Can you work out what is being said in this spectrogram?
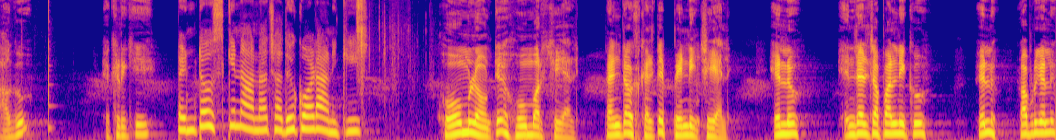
ఆగు. ఎక్కడికి? పెంటోస్కి నాన్న చదువుకోవడానికి. హోమ్లో ఉంటే హోంవర్క్ చేయాలి. పెంట్ హౌస్కి వెళ్తే పెండింగ్ చేయాలి. వెళ్ళు. ఎంజాయ్ చెప్పాలి నీకు? వెళ్ళు. వెళ్ళు.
